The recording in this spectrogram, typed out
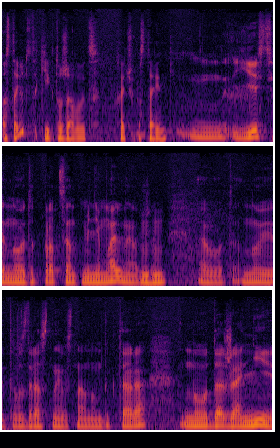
остаются такие, кто жалуется? Хочу по старинке. Есть, но этот процент минимальный уже. Угу. Вот. Ну и это возрастные в основном доктора. Но даже они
